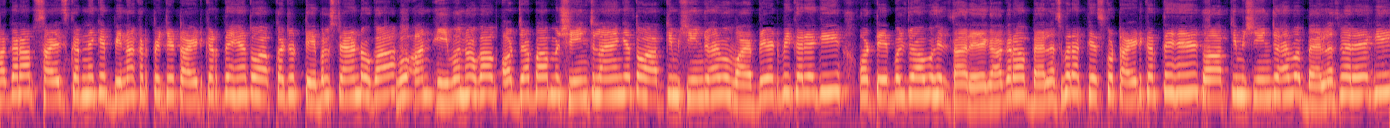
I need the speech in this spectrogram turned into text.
अगर आप साइज़ करने के बिना खड़पेचे टाइट करते हैं तो आपका जो टेबल स्टैंड होगा, वो अनइवन होगा। और जब आप मशीन चलाएँगे तो आपकी मशीन जो है, वो वाइब्रेट भी करेगी और टेबल जो है, वो हिलता रहेगा। अगर आप बैलेंस में रख के इसको टाइट करते हैं तो आपकी मशीन जो है वो बैलेंस में रहेगी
